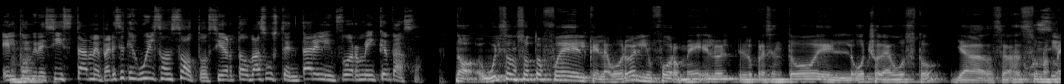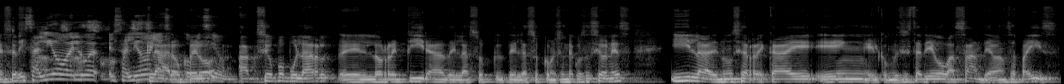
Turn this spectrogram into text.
el congresista, me parece que es Wilson Soto, ¿cierto? Va a sustentar el informe y ¿qué pasa? No, Wilson Soto fue el que elaboró el informe, él lo, presentó el 8 de agosto, ya hace, unos meses. Y salió, el, salió de claro, la pero Acción Popular eh, lo retira de la, de la subcomisión de acusaciones y la denuncia recae en el congresista Diego Bazán de Avanza País.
